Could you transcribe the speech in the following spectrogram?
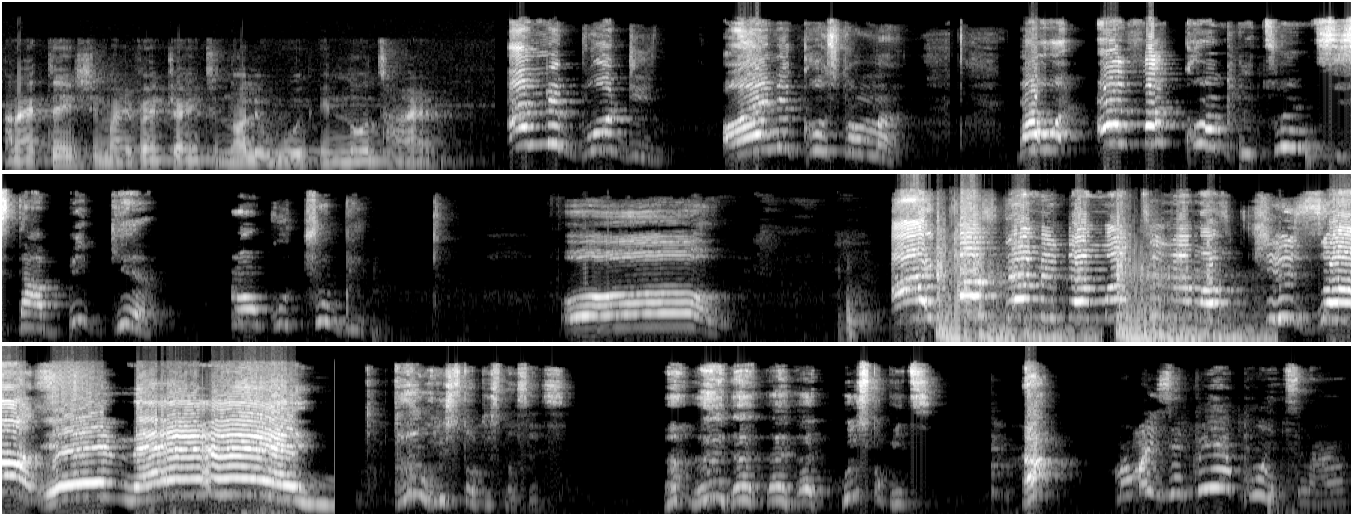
and I think she might venture into Nollywood in no time. anybody or any customer that will ever come between sister big girl and uncle Chubby. oh i cast them in the mighty name of jesus Amen. How will you stop this nonsense? Huh? Hey, hey, hey, hey. Will you stop it? Huh? mama is a prayer point now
